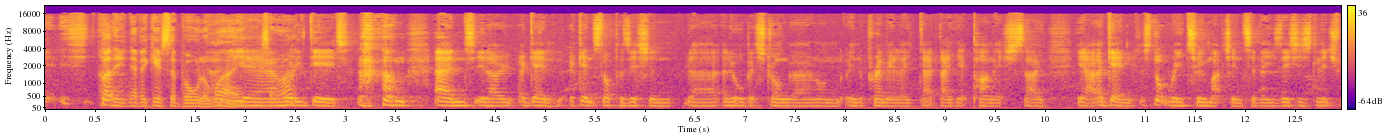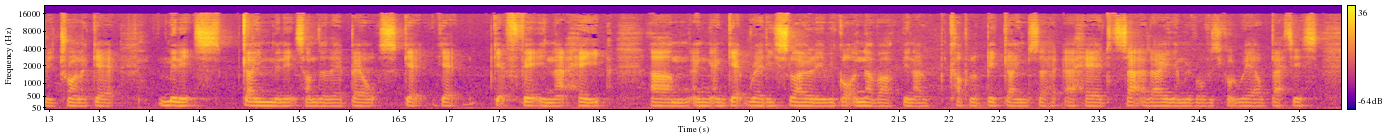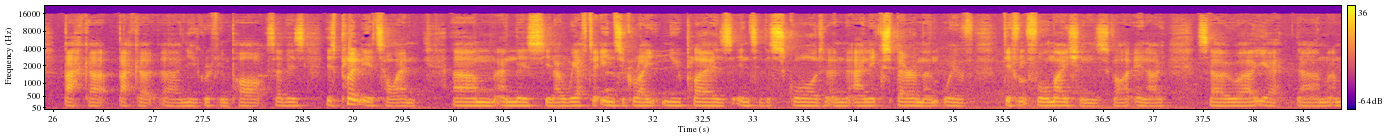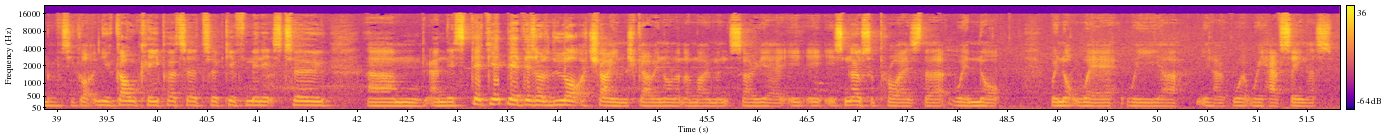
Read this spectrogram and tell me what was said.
but he never gives the ball away. Yeah, right? what he did, um, and you know, again against opposition uh, a little bit stronger, and on in the Premier League that they get punished. So you know, again, let's not read too much into these. This is literally trying to get minutes, gain minutes under their belts, get get get fit in that heat um, and, and, get ready slowly. We've got another, you know, couple of big games ahead Saturday. Then we've obviously got Real Betis back at back at uh, New Griffin Park. So there's there's plenty of time, um, and there's you know we have to integrate new players into the squad and, and experiment with different formations. You know, so uh, yeah, um, and we've obviously got a new goalkeeper to, to give minutes to. Um, and there's, there's a lot of change going on at the moment, so yeah, it, it's no surprise that we're not we're not where we uh, you know where we have seen us.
